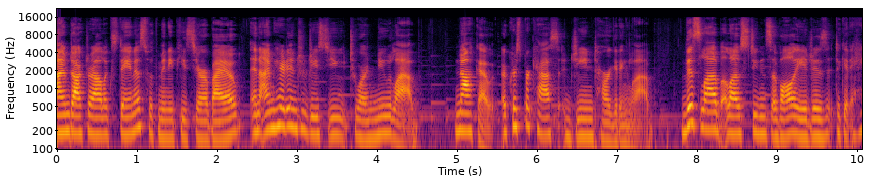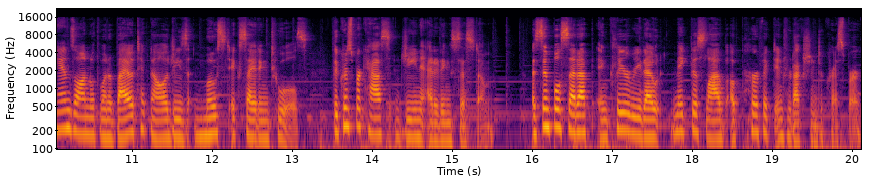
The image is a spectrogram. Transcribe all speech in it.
I'm Dr. Alex Danis with miniPCR bio, and I'm here to introduce you to our new lab, Knockout, a CRISPR-Cas gene targeting lab. This lab allows students of all ages to get hands-on with one of biotechnology's most exciting tools, the CRISPR-Cas gene editing system. A simple setup and clear readout make this lab a perfect introduction to CRISPR.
